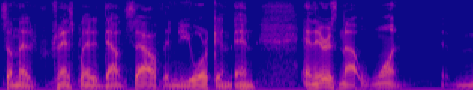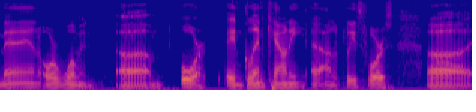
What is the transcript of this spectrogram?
some that have transplanted down south in New York, and and and there is not one man or woman, um, or in Glynn County uh, on the police force, uh,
